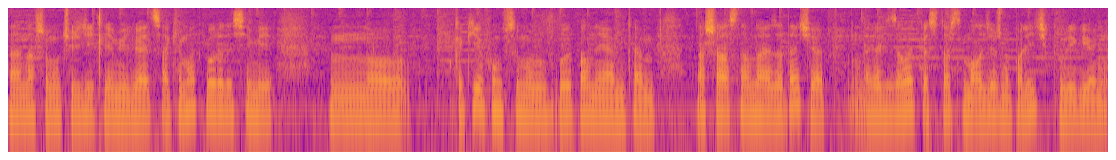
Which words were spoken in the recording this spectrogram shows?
нашим учредителем является Акимат города Семьи. Но какие функции мы выполняем там? Наша основная задача – реализовать государственную молодежную политику в регионе.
